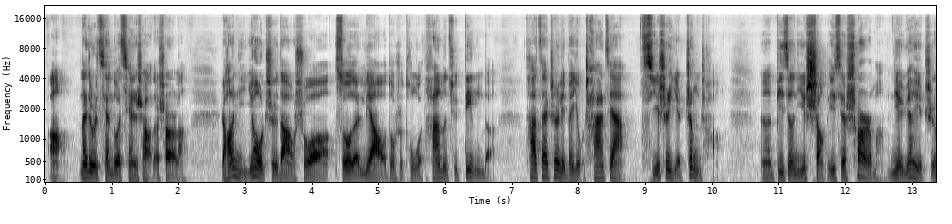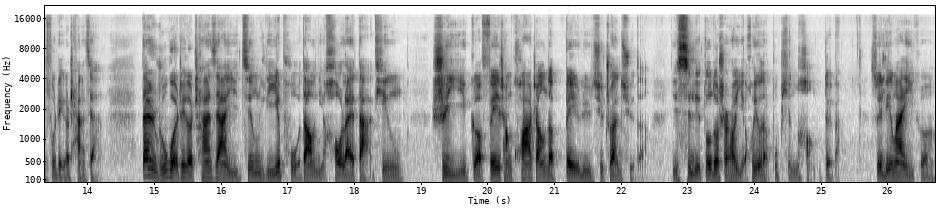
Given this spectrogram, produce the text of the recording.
啊，那就是钱多钱少的事儿了。然后你又知道说所有的料都是通过他们去定的，他在这里边有差价，其实也正常。嗯，毕竟你省了一些事儿嘛，你也愿意支付这个差价。但是如果这个差价已经离谱到你后来打听是以一个非常夸张的倍率去赚取的，你心里多多少少也会有点不平衡，对吧？所以另外一个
